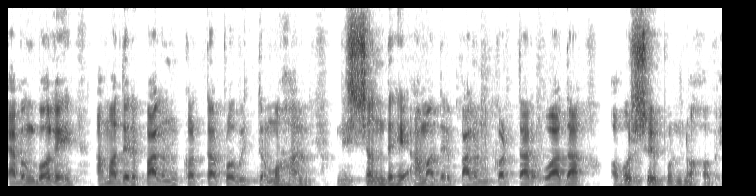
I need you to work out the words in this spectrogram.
এবং বলে, আমাদের পালনকর্তা পবিত্র মহান, নিঃসন্দেহে আমাদের পালনকর্তার ওয়াদা অবশ্যই পূর্ণ হবে।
